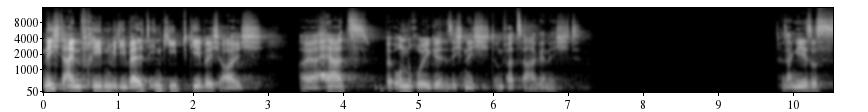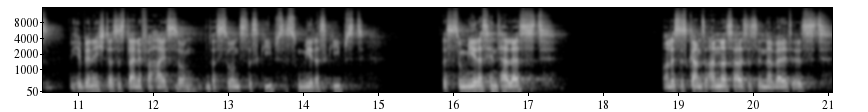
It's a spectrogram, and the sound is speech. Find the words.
Nicht einen Frieden, wie die Welt ihn gibt, gebe ich euch. Euer Herz beunruhige sich nicht und verzage nicht. Wir sagen, Jesus, hier bin ich, das ist deine Verheißung, dass du uns das gibst, dass du mir das gibst, dass du mir das hinterlässt. Und es ist ganz anders, als es in der Welt ist.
